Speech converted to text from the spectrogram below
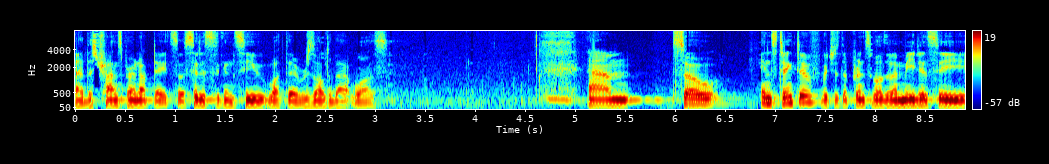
uh, there's transparent updates so citizens can see what the result of that was. Um, so instinctive, which is the principles of immediacy,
